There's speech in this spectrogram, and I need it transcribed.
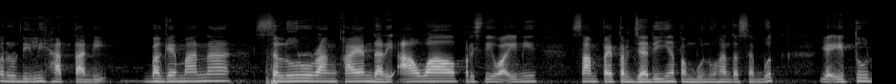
perlu dilihat tadi bagaimana seluruh rangkaian dari awal peristiwa ini sampai terjadinya pembunuhan tersebut, yaitu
